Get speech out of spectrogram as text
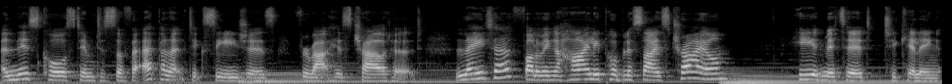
and this caused him to suffer epileptic seizures throughout his childhood. Later, following a highly publicised trial, he admitted to killing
